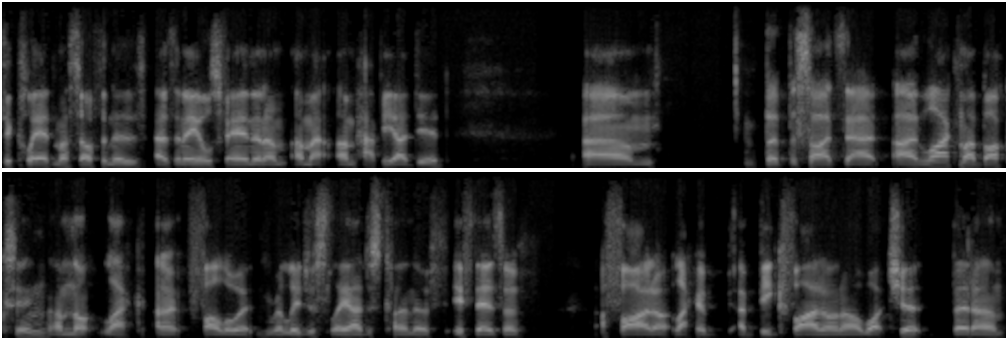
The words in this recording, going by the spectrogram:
declared myself as, as an Eels fan, and I'm I'm I'm happy I did. Um, but besides that, I like my boxing. I'm not like I don't follow it religiously. I just kind of if there's a a fight like a, a big fight on, I'll watch it. But um,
